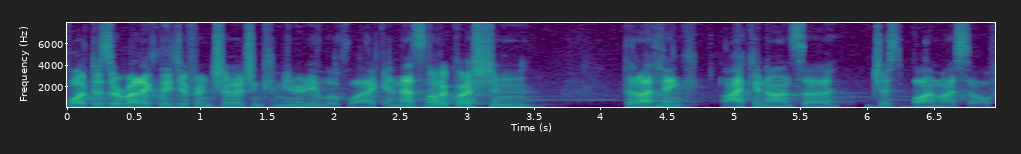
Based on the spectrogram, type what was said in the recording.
What does a radically different church and community look like? And that's not a question that I think I can answer just by myself.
